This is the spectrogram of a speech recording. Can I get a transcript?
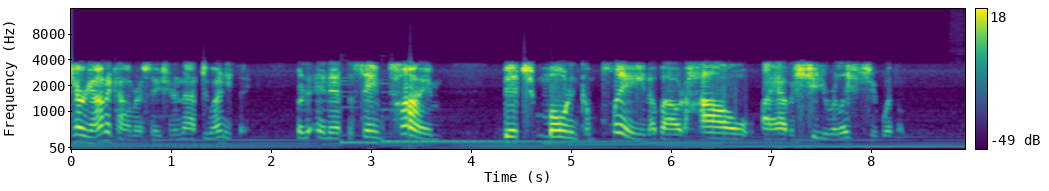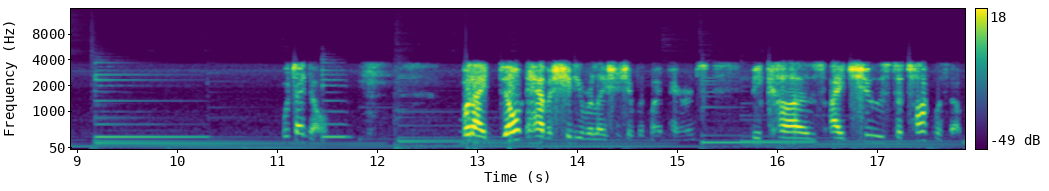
carry on a conversation and not do anything. But and at the same time, bitch, moan, and complain about how I have a shitty relationship with them, which I don't. But I don't have a shitty relationship with my parents because I choose to talk with them.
